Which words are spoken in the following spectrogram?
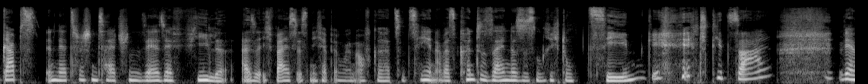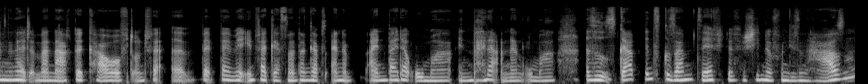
gab es in der Zwischenzeit schon sehr, sehr viele. Also ich weiß es nicht, ich habe irgendwann aufgehört zu zählen, aber es könnte sein, dass es in Richtung zehn geht, die Zahl. Wir haben dann halt immer nachgekauft und äh, wenn wir ihn vergessen haben, dann gab es eine, einen bei der Oma, einen bei der anderen Oma. Also es gab insgesamt sehr viele verschiedene von diesen Hasen,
